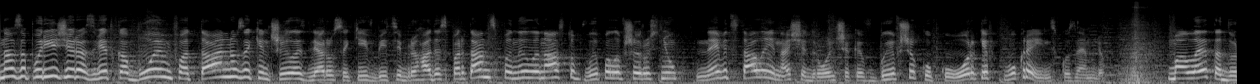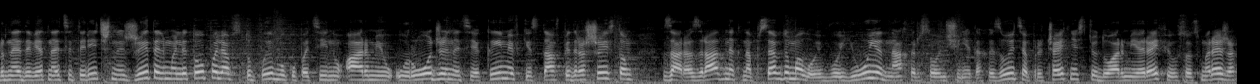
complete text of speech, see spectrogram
На Запоріжжі розвідка боєм фатально закінчилась для русаків. Бійці бригади Спартан спинили наступ, випаливши русню. Не відстали і наші дрончики, вбивши кубку орків в українську землю. Мале та дурне 19-річний житель Мелітополя вступив в окупаційну армію. Уродженець Якимівки став підрашистом. Зараз радник на псевдомалой воює на Херсонщині та хизується причетністю до армії РФ у соцмережах.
